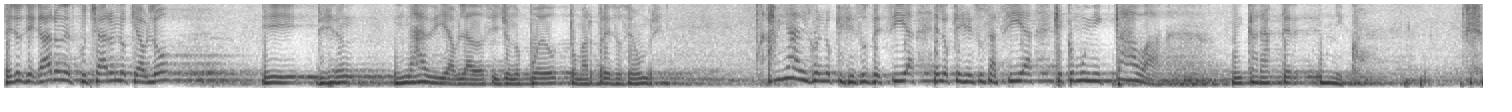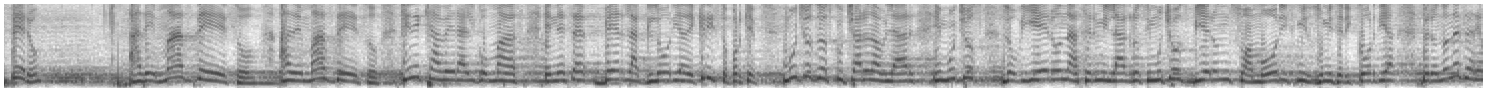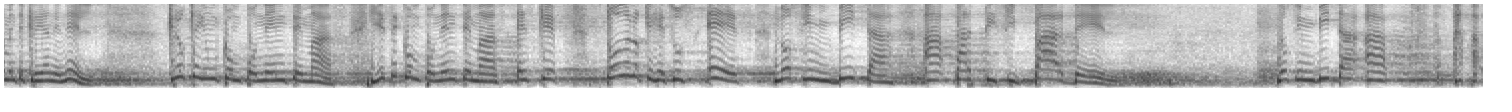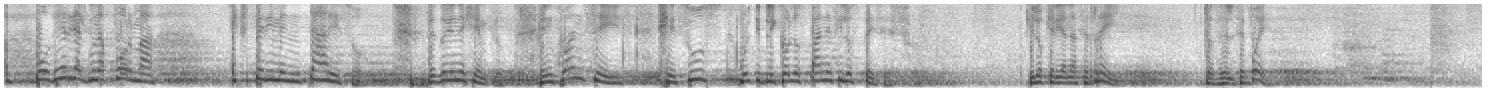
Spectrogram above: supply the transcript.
Ellos llegaron, escucharon lo que habló y dijeron, nadie ha hablado así, yo no puedo tomar preso a ese hombre. Había algo en lo que Jesús decía, en lo que Jesús hacía, que comunicaba un carácter único. Pero además de eso, además de eso, tiene que haber algo más en ese ver la gloria de Cristo, porque muchos lo escucharon hablar y muchos lo vieron hacer milagros y muchos vieron su amor y su misericordia, pero no necesariamente creían en él. Creo que hay un componente más y ese componente más es que todo lo que Jesús es nos invita a participar de él nos invita a, poder de alguna forma experimentar eso. Les doy un ejemplo. En Juan 6, Jesús multiplicó los panes y los peces y lo querían hacer rey. Entonces él se fue.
